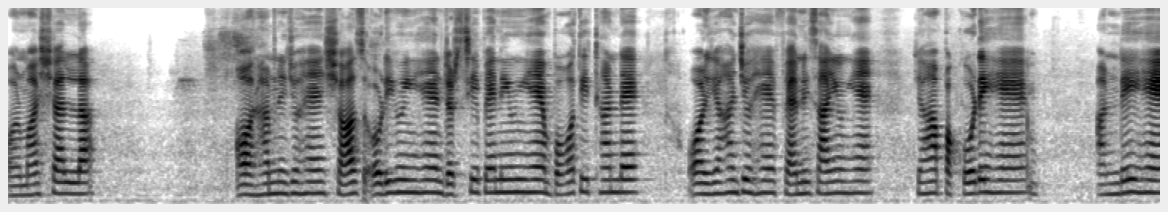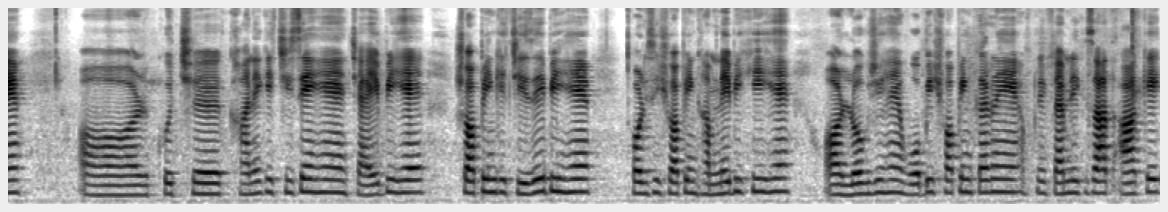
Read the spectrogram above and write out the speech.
और माशाल्लाह, और हमने जो है शॉल्स ओढ़ी हुई हैं, जर्सियाँ पहनी हुई हैं, बहुत ही ठंड है। और यहाँ जो है फैमिलीस आई हुई हैं। यहाँ पकोड़े हैं, अंडे हैं और कुछ खाने की चीज़ें हैं, चाय भी है, शॉपिंग की चीज़ें भी हैं, थोड़ी सी शॉपिंग हमने भी की है और लोग जो हैं वो भी शॉपिंग कर रहे हैं अपनी फैमिली के साथ आके।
